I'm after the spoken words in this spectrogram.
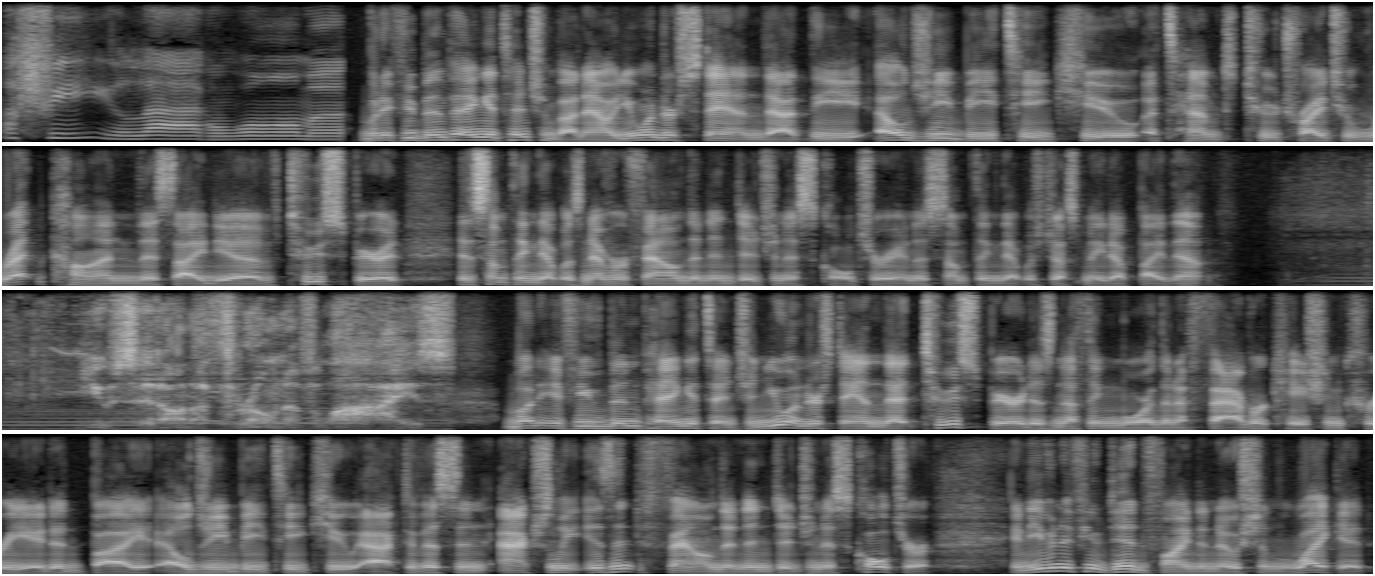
I feel like a woman. But if you've been paying attention by now, you understand that the LGBTQ attempt to try to retcon this idea of two spirit is something that was never found in indigenous culture and is something that was just made up by them. You sit on a throne of lies. But if you've been paying attention, you understand that Two Spirit is nothing more than a fabrication created by LGBTQ activists and actually isn't found in indigenous culture. And even if you did find a notion like it,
